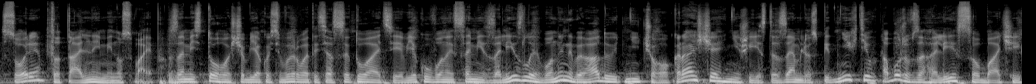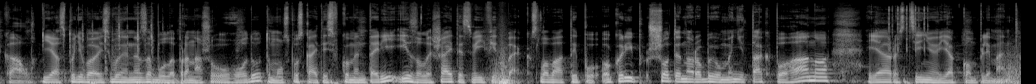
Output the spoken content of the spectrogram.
сорі, тотальний мінус вайб. Замість того, щоб якось вирватися з ситуації, в яку вони самі залізли, вони не вигадують нічого краще, ніж їсти землю з під нігтів або ж взагалі собачий кал. Я сподіваюсь, ви не забули про нашу угоду, тому спускайтесь в коментарі і залишайте свій фідбек. Слова типу Окріп, що ти наробив мені так погано, я розцінюю як комплімент.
